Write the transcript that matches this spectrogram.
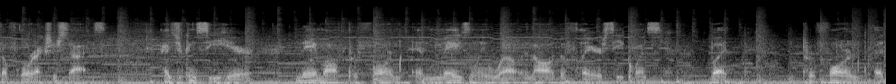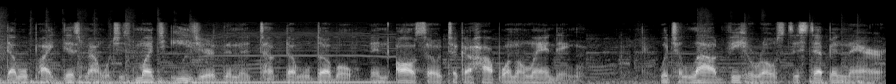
the floor exercise. As you can see here, Nemov performed amazingly well in all the flare sequence, but performed a double pike dismount, which is much easier than the tuck double double, and also took a hop on the landing, which allowed Vihrovs to step in there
